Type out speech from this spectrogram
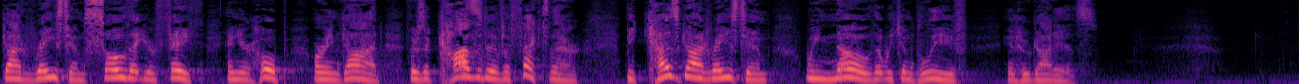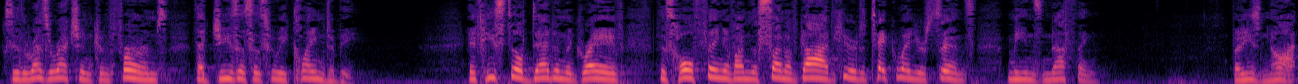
God raised him so that your faith and your hope are in God. There's a causative effect there. Because God raised him, we know that we can believe in who God is. See, the resurrection confirms that Jesus is who he claimed to be. If he's still dead in the grave, this whole thing of I'm the Son of God here to take away your sins means nothing. But he's not.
